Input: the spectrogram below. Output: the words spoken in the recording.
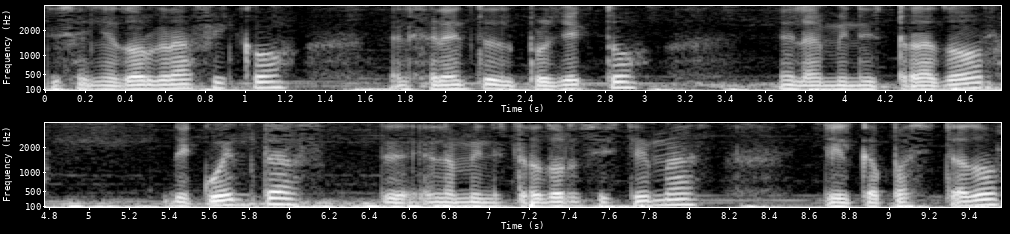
diseñador gráfico, el gerente del proyecto, el administrador de cuentas, el administrador de sistemas, el capacitador.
